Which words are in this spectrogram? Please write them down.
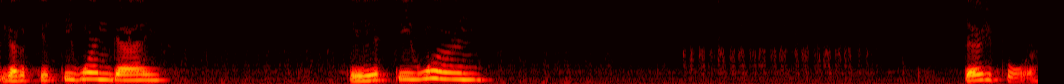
We got a 51, guys. 51. 34.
